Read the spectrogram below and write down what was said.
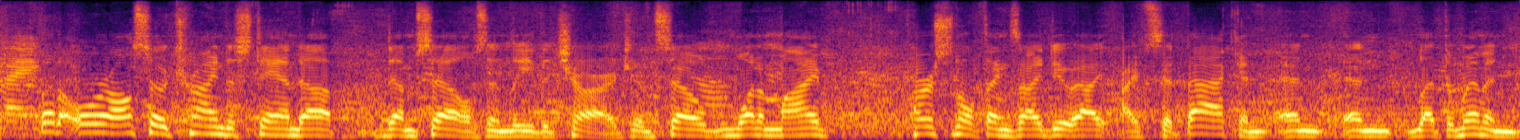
Right. But, or also trying to stand up themselves and lead the charge. And so one of my personal things I do, I, I sit back and, and, and let the women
